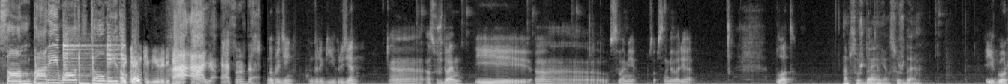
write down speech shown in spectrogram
Somebody once told me The gay community. Добрый день, дорогие друзья. Э, осуждаем. И э, с вами, собственно говоря, Влад, Обсуждаем и осуждаем. Егор.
